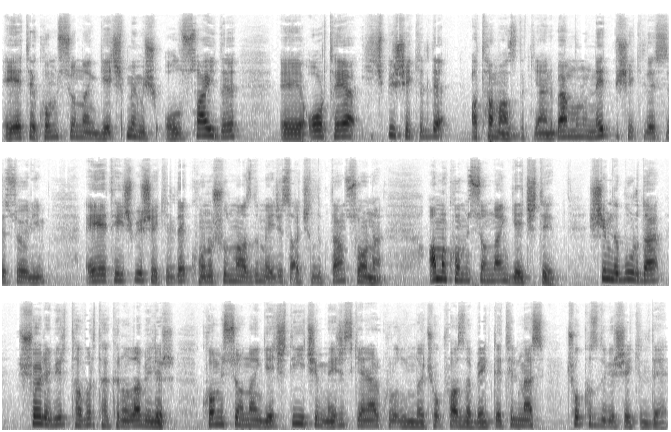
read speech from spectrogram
EYT komisyonundan geçmemiş olsaydı e, ortaya hiçbir şekilde atamazdık. Yani ben bunu net bir şekilde size söyleyeyim. EYT hiçbir şekilde konuşulmazdı meclis açıldıktan sonra. Ama komisyondan geçti. Şimdi burada şöyle bir tavır takınılabilir. Komisyondan geçtiği için Meclis Genel Kurulu'nda çok fazla bekletilmez. Çok hızlı bir şekilde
